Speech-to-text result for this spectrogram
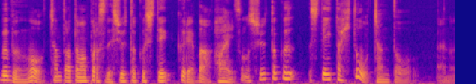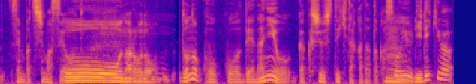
部分をちゃんと頭プラスで習得してくれば、はい。その習得していた人をちゃんとあの選抜しますよと。おー、なるほど。どの高校で何を学習してきたかだとか、うんそういう履歴は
